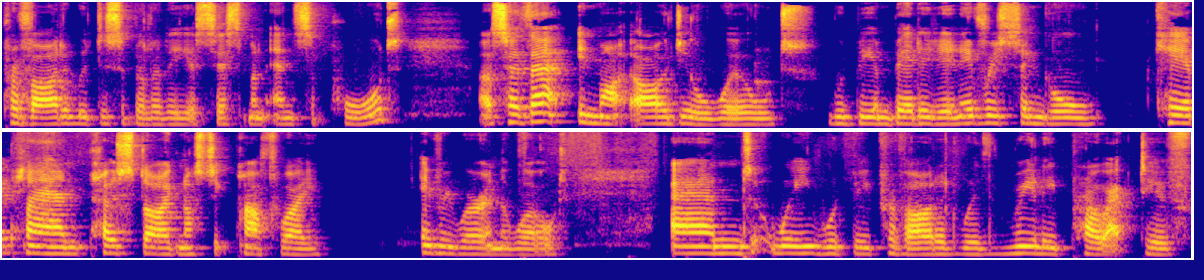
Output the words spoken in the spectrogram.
provided with disability assessment and support. Uh, so that, in my ideal world, would be embedded in every single care plan, post diagnostic pathway everywhere in the world. And we would be provided with really proactive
